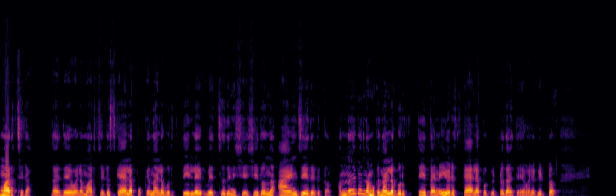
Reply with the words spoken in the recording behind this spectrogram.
മറിച്ചിടാം. ഇതേപോലെ മറിച്ചിട്ട് സ്കാലപ്പൊക്കെ നല്ല വൃത്തിയിൽ വെച്ചതിന് ശേഷം ഇതൊന്ന് അയൺ ചെയ്തെടുക്കാം. അന്നേരം നമുക്ക് നല്ല വൃത്തിയിൽ തന്നെ ഈ ഒരു സ്കാലപ്പ് കിട്ടും. ഇതേപോലെ കിട്ടും.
